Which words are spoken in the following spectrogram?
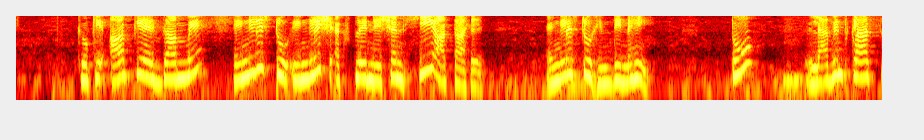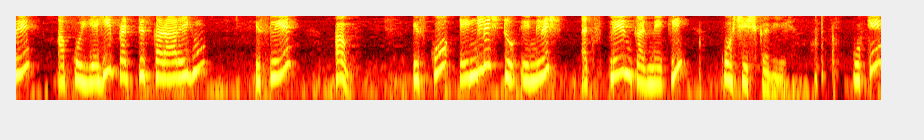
क्योंकि आपके exam में English to English explanation ही आता है। English to Hindi नहीं। तो eleventh class से आपको यही प्रैक्टिस करा रही हूँ। इसलिए अब इसको इंग्लिश टू इंग्लिश एक्सप्लेन करने की कोशिश करिए। ओके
